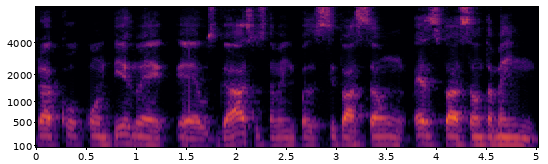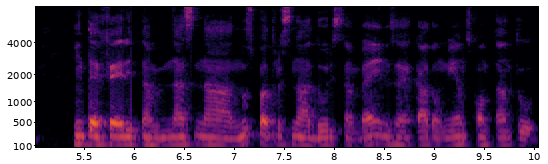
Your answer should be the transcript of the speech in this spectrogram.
para conter é, é, os gastos também, a situação, essa situação também interfere nas, na, nos patrocinadores também, eles arrecadam menos, contanto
